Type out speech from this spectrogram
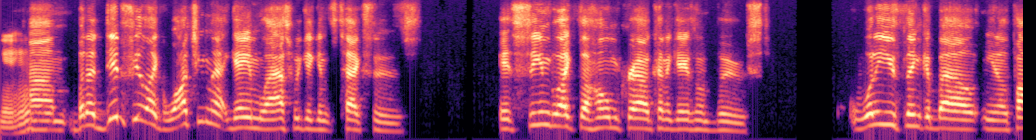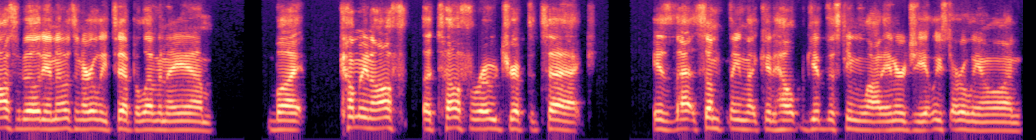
Mhm. Um, but I did feel like watching that game last week against Texas, it seemed like the home crowd kind of gave them a boost. What do you think about, you know, the possibility? I know it's an early tip, 11 a.m., but coming off a tough road trip to Tech, is that something that could help give this team a lot of energy, at least early on,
